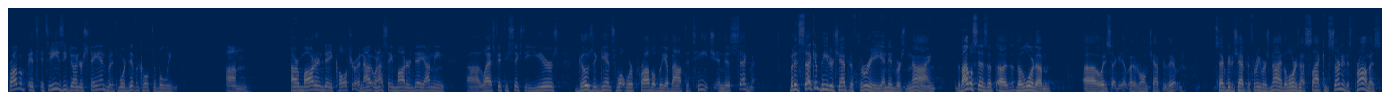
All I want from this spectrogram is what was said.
probably it's, it's easy to understand, but it's more difficult to believe. Um, our modern day culture, and now when I say modern day, I mean uh, last 50, 60 years, goes against what we're probably about to teach in this segment. But in 2 Peter chapter 3 and in verse 9, the Bible says that uh, the Lord, um, uh, wait a second, wrong chapter there. 2 Peter chapter 3, verse 9, the Lord is not slack concerning his promise,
